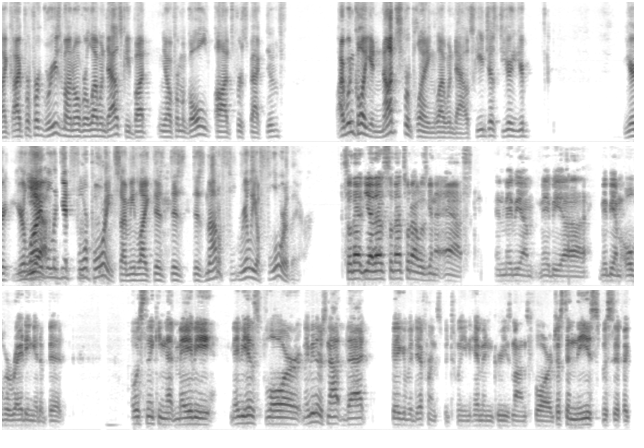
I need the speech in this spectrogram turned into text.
like I prefer Griezmann over Lewandowski, but you know, from a goal odds perspective, I wouldn't call you nuts for playing Lewandowski. Just you're you're you're you're Yeah. liable to get four points. I mean, like there's there's there's not a really a floor there. So that yeah, that's so that's what I was gonna ask, and maybe I'm maybe uh maybe I'm overrating it a bit. I was thinking that maybe maybe his floor maybe there's not that big of a difference between him and Griezmann's floor just in these specific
